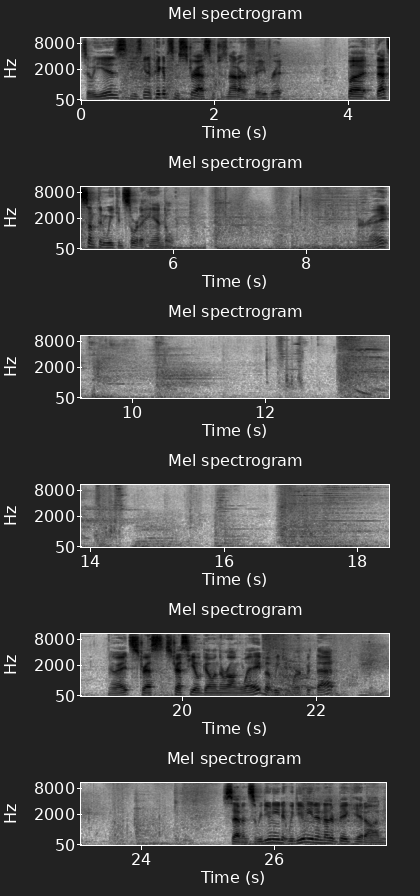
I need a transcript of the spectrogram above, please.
so he is he's gonna pick up some stress, which is not our favorite, but that's something we can sort of handle. All right. All right, stress stress heal going the wrong way, but we can work with that. Seven. So we do need it we do need another big hit on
